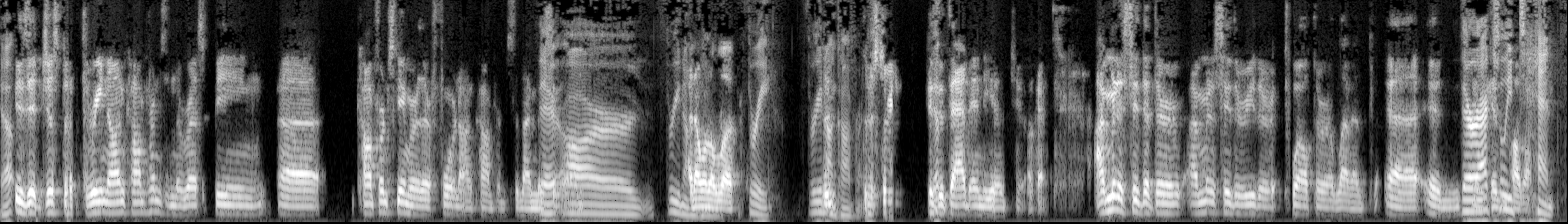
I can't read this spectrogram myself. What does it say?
Yep. Is it just the three non-conference and the rest being uh conference game, or are there four non-conference that I'm missing? There are three. I don't wanna look. Three, three There's- non-conference. There's three because Yep. it's at Indiana too. Okay, I'm going to say that they're. I'm going to say they're either 12th or 11th. Uh, in, They're in actually Kentucky. tenth.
